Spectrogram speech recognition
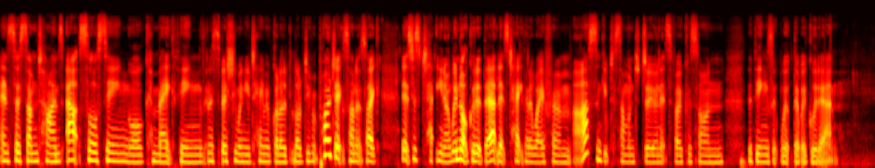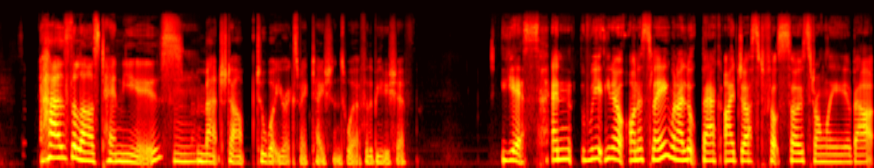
And so sometimes outsourcing or can make things, and especially when your team have got a lot of different projects on, it's like, let's just, ta- you know, we're not good at that. Let's take that away from us and give to someone to do, and let's focus on the things that we're, that we're good at. Has the last 10 years mm. matched up to what your expectations were for the Beauty Chef? Yes. And, we, you know, honestly, when I look back, I just felt so strongly about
